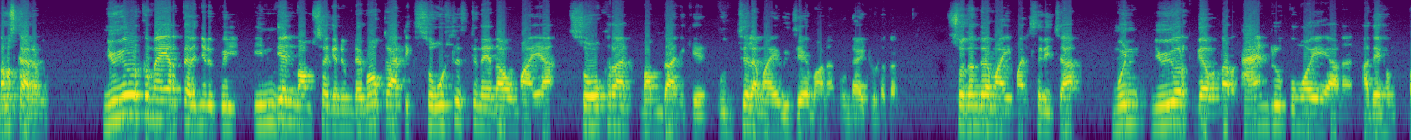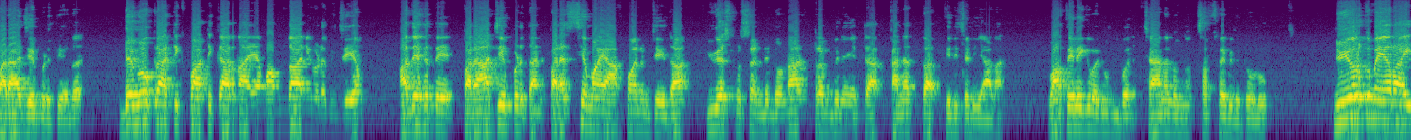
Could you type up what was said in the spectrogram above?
നമസ്കാരം. ന്യൂയോർക്ക് മേയർ തെരഞ്ഞെടുപ്പിൽ ഇന്ത്യൻ വംശകനും ഡെമോക്രാറ്റിക് സോഷ്യലിസ്റ്റ് നേതാവുമായ സോഹ്റാൻ മംദാനിക്ക് ഉജ്ജ്വലമായ വിജയമാണ് ഉണ്ടായിട്ടുള്ളത്. സ്വതന്ത്രമായി മത്സരിച്ച മുൻ ന്യൂയോർക്ക് ഗവർണർ ആൻഡ്രൂ കുമോയെയാണ് അദ്ദേഹം പരാജയപ്പെടുത്തിയത്. ഡെമോക്രാറ്റിക് പാർട്ടിക്കാരനായ മംദാനിയുടെ വിജയം അദ്ദേഹത്തെ പരാജയപ്പെടുത്താൻ പരസ്യമായി ആഹ്വാനം ചെയ്ത യു എസ് പ്രസിഡന്റ് ഡൊണാൾഡ് ട്രംപിനേറ്റ കനത്ത തിരിച്ചടിയാണ്. വാർത്തയിലേക്ക് വരും മുമ്പ് ചാനൽ ഒന്ന് സബ്സ്ക്രൈബ് ചെയ്തിട്ടുള്ളൂ. ന്യൂയോർക്ക് മേയറായി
